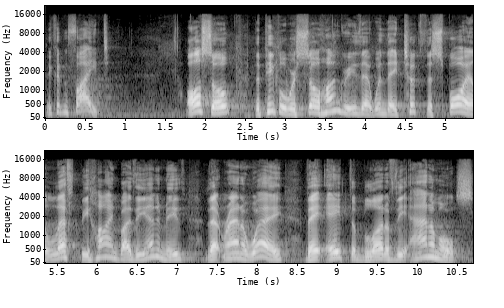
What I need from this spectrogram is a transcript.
They couldn't fight. Also, the people were so hungry that when they took the spoil left behind by the enemy that ran away, they ate the blood of the animals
